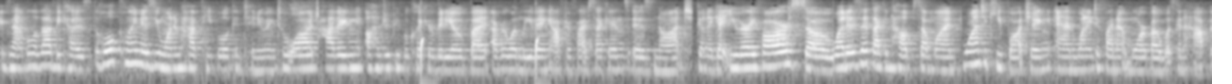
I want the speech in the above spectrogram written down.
example of that because the whole point is you want to have people continuing to watch. Having 100 people click your video but everyone leaving after 5 seconds is not gonna get you very far. So what is it that can help someone want to keep watching and wanting to find out more about what's gonna happen?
